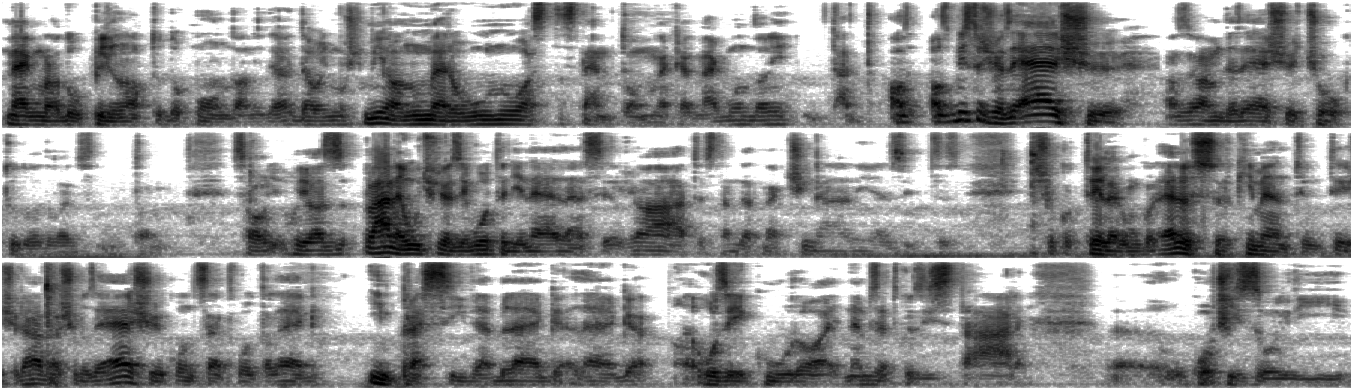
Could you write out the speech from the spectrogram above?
megmaradó pillanat tudok mondani, de, de hogy most mi a numero uno, azt, azt nem tudom neked megmondani. Tehát az, az biztos, hogy az első, az olyan, mint az első csók, tudod, vagy nem tudom, Szóval, hogy az, pláne úgy, hogy azért volt egy ilyen ellenszél, hogy hát ezt nem lehet megcsinálni, ez itt. Ez. És akkor tényleg, amikor először kimentünk, és ráadásul az első koncert volt a leg, impresszívebb, leg, leg hozékúra, egy nemzetközi sztár, kocsizoli,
